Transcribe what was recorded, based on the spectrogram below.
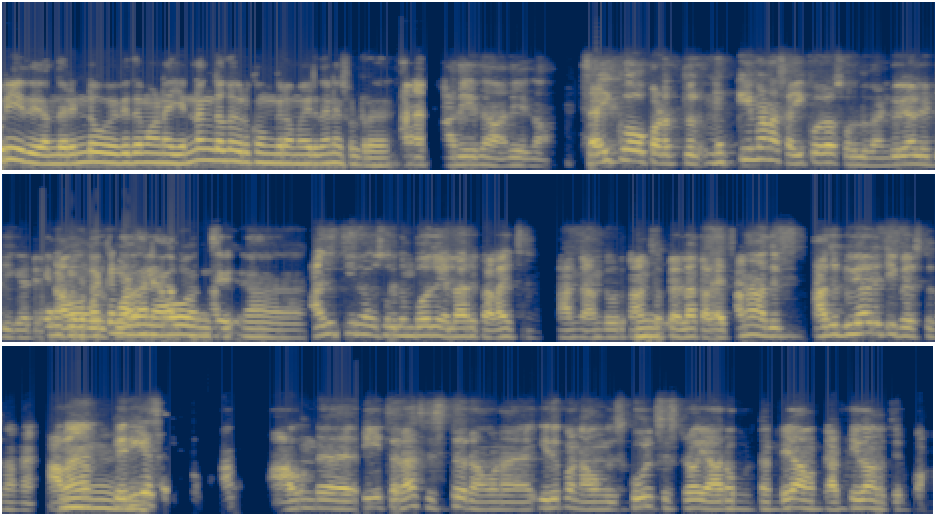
புரியுது. அந்த ரெண்டு விதமான எண்ணங்களும் இருக்குங்கிற மாதிரி தானே சொல்ற? அதேதான் அதேதான். சைக்கோ படத்துல முக்கியமா நான் சைக்கோ தான் சொல்லுவேன் டுயாலிட்டி கேட்டேன். அல்சீராவை சொல்லும் போது எல்லாரும் கலாய்ச்சாங்க. அந்த அந்த ஒரு கான்செப்ட் எல்லாம் கலாய்ச்சாங்க. ஆனா அது அது டுயாலிட்டி பேஸ்ட் தானே. அவன் பெரிய. அவங்க டீச்சரா சிஸ்டர் அவனை இது பண்ண அவங்க ஸ்கூல் சிஸ்டரோ யாரோ ஒருத்தங்களே அவன் கட்டி தான் வச்சிருப்பான்.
